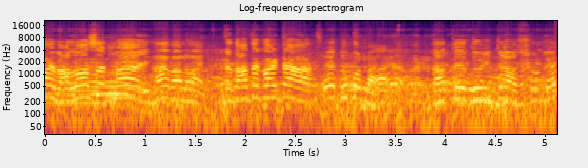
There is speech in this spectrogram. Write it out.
ভাই ভালো আছেন ভাই? হ্যাঁ ভালো এটা দাঁতে কয়টা? এই দুপুর না দাঁতে দুইটা শুনে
